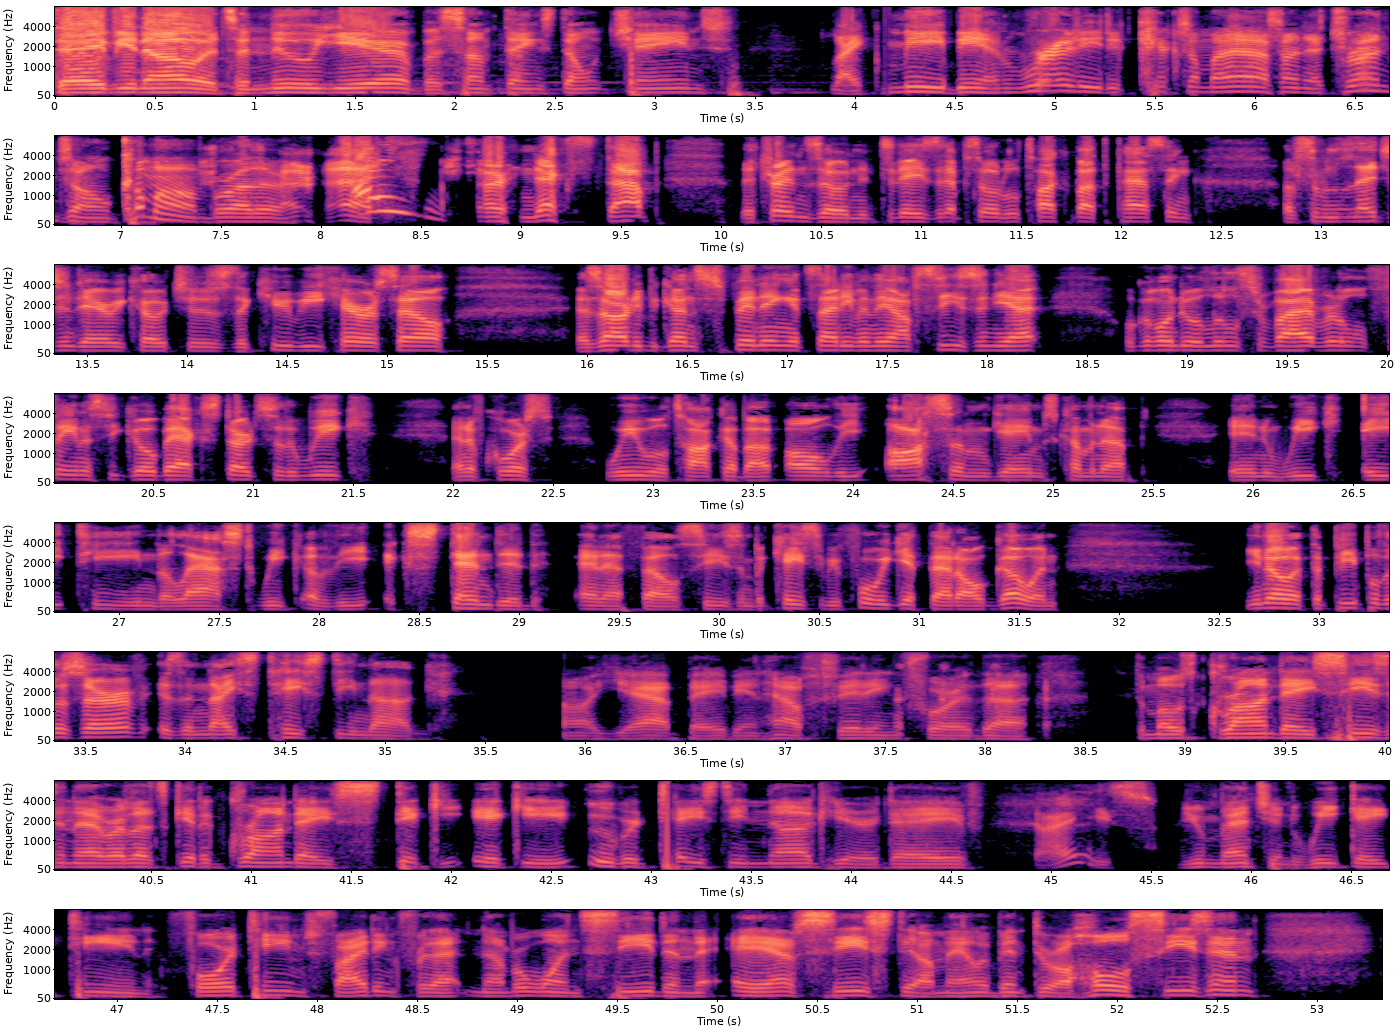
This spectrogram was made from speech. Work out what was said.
Dave, you know, it's a new year, but some things don't change. Like me being ready to kick some ass on the trend zone. Come on, brother. Right. Our next stop, the Trend Zone. In today's episode, we'll talk about the passing of some legendary coaches. The QB carousel has already begun spinning. It's not even the off season yet. We'll go into a little survivor, a little fantasy go back starts of the week. And of course, we will talk about all the awesome games coming up in week 18, the last week of the extended NFL season. But Casey, before we get that all going, you know what the people deserve is a nice tasty nug. Oh yeah, baby, and how fitting for the the most grande season ever. Let's get a grande sticky icky uber tasty nug here, Dave. Nice. You mentioned week 18, four teams fighting for that number 1 seed in the AFC still, man. We've been through a whole season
